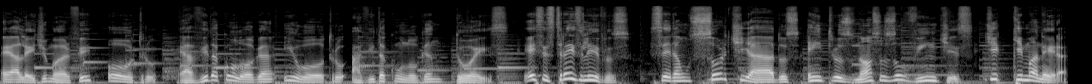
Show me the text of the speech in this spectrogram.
é A Lei de Murphy, outro é A Vida com Logan e o outro A Vida com Logan 2. Esses três livros serão sorteados entre os nossos ouvintes. De que maneira?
